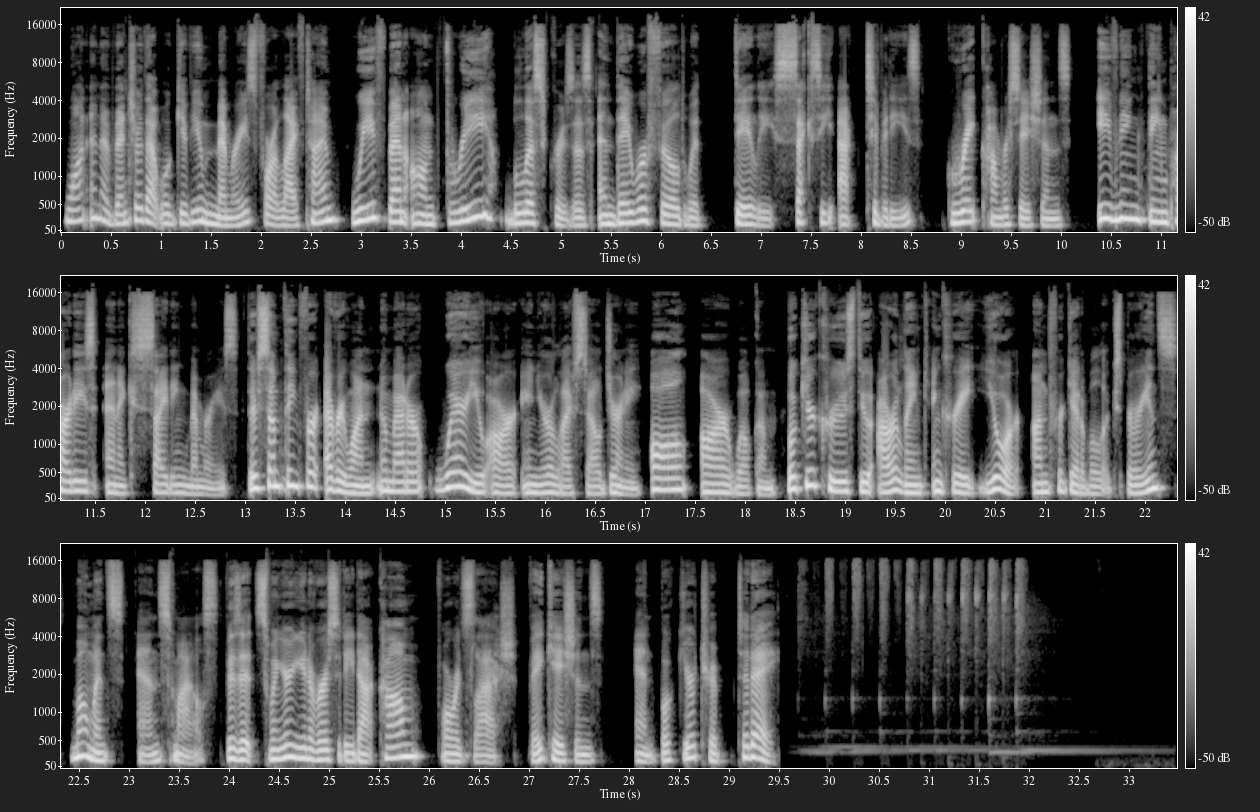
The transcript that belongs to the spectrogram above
Want an adventure that will give you memories for a lifetime? We've been on three bliss cruises, and they were filled with daily sexy activities, great conversations, evening theme parties, and exciting memories. There's something for everyone, no matter where you are in your lifestyle journey. All are welcome. Book your cruise through our link and create your unforgettable experience, moments, and smiles. Visit swingeruniversity.com forward slash vacations and book your trip today.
